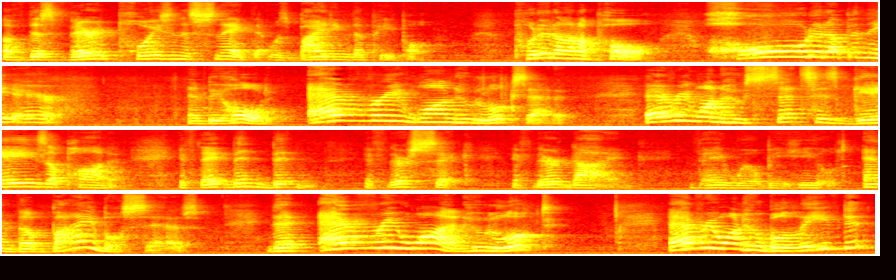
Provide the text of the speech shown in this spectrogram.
of this very poisonous snake that was biting the people. put it on a pole, hold it up in the air, and behold, everyone who looks at it, everyone who sets his gaze upon it, if they've been bitten, if they're sick, if they're dying, they will be healed. And the Bible says that everyone who looked, everyone who believed it,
